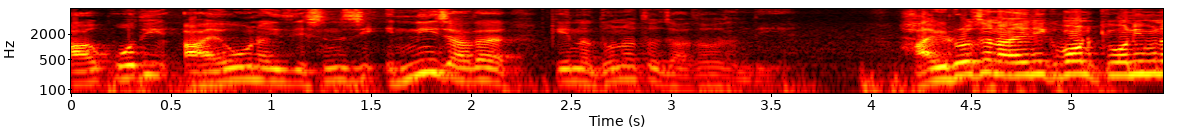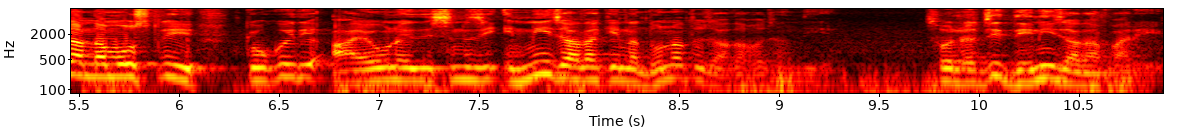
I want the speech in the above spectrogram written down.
ਉਹਦੀ ਆਇਓਨਾਈਜੇਸ਼ਨ ਜੀ ਇੰਨੀ ਜ਼ਿਆਦਾ ਕਿ ਇਹਨਾਂ ਦੋਨਾਂ ਤੋਂ ਜ਼ਿਆਦਾ ਹੋ ਜਾਂਦੀ ਹੈ। ਹਾਈਡਰੋਜਨ ਆਇਨਿਕ ਬੌਂਡ ਕਿਉਂ ਨਹੀਂ ਬਣਾਉਂਦਾ ਮੋਸਟਲੀ ਕਿਉਂਕਿ ਇਹਦੀ ਆਇਓਨਾਈਜੇਸ਼ਨ ਜੀ ਇੰਨੀ ਜ਼ਿਆਦਾ ਕਿ ਇਹਨਾਂ ਦੋਨਾਂ ਤੋਂ ਜ਼ਿਆਦਾ ਹੋ ਜਾਂਦੀ ਹੈ ਸੋ એનર્ਜੀ ਦੇਣੀ ਜ਼ਿਆਦਾ ਪਾ ਰਹੀ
